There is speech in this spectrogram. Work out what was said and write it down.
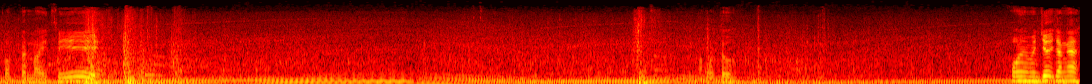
หลบกันหน่อยสิ ล็อกประตู โอ้ย มันเยอะจังอะ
